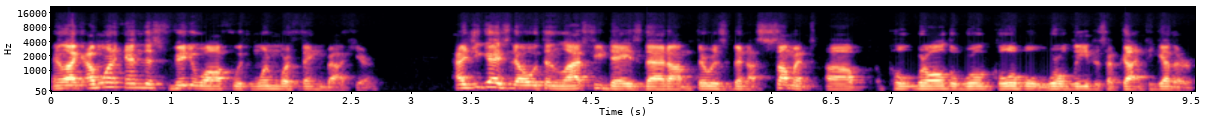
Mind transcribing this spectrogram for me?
And like I want to end this video off with one more thing about here. As you guys know, within the last few days, that um there has been a summit uh where all the world global world leaders have gotten together,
